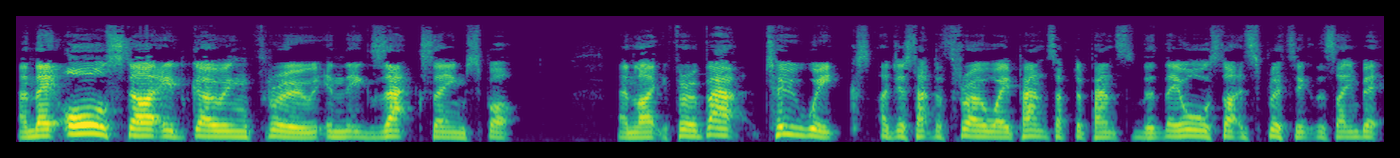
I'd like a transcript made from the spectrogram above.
And they all started going through in the exact same spot. And like for about two weeks, I just had to throw away pants after pants. They all started splitting at the same bit.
